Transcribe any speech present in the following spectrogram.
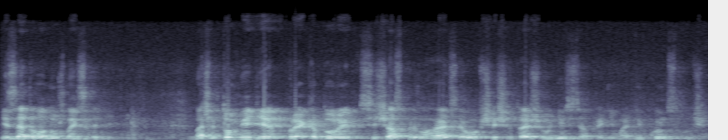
Из этого нужно исходить. Значит, в том виде проект, который сейчас предлагается, я вообще считаю, что его нельзя принимать ни в коем случае.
